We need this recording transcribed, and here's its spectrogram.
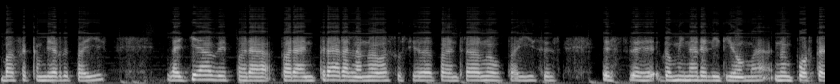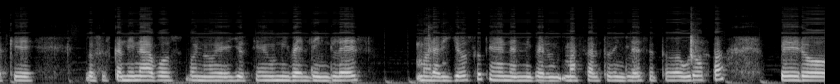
vas a cambiar de país. La llave para, para entrar a la nueva sociedad, para entrar al nuevo país es, es dominar el idioma. No importa que los escandinavos, bueno, ellos tienen un nivel de inglés maravilloso, tienen el nivel más alto de inglés de toda Europa, pero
